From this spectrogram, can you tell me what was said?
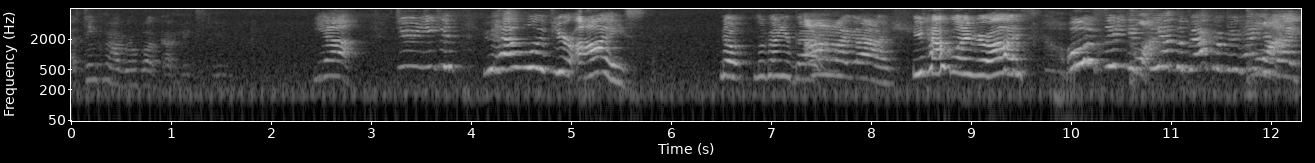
I think my robot got mixed in. Yeah. Dude, you can. You have one of your eyes. No, look on your back. Oh my gosh. you have one of your eyes. Oh, so you can Black. see at the back of your head. You're like,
